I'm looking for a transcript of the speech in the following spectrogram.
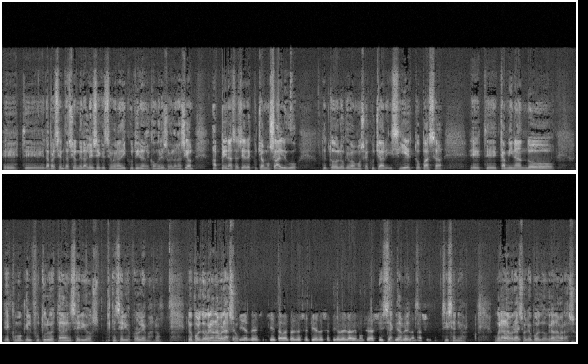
este, la presentación de las leyes que se van a discutir en el Congreso de la Nación. Apenas ayer escuchamos algo de todo lo que vamos a escuchar y si esto pasa este, caminando es como que el futuro está en serios en serios problemas, ¿no? Leopoldo, gran abrazo. si esta batalla se pierde, se pierde la democracia y se pierde la nación. Sí, señor. Un gran abrazo, Leopoldo, gran abrazo.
